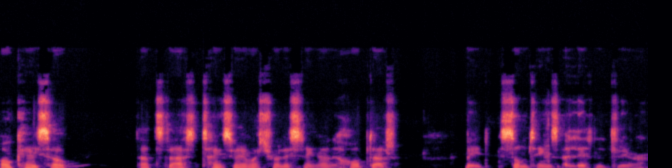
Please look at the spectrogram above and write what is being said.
Okay, so that's that. Thanks very much for listening, and I hope that made some things a little clearer.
